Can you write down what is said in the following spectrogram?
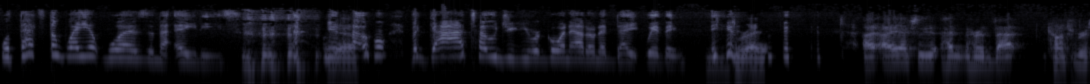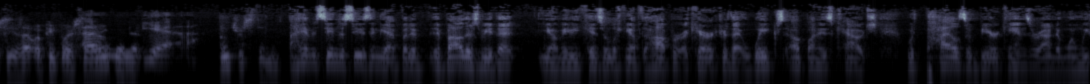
Well, that's the way it was in the 80s. you Yeah. know, the guy told you you were going out on a date with him. Right. I, I actually hadn't heard that controversy. Is that what people are saying? Oh, it- yeah. Interesting. I haven't seen the season yet, but it, it bothers me that you know maybe kids are looking up to Hopper, a character that wakes up on his couch with piles of beer cans around him when we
